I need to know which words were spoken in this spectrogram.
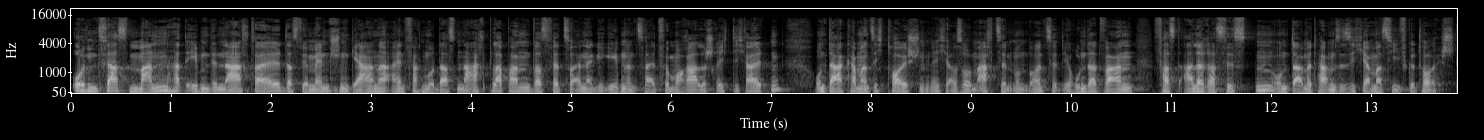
Und das Mann hat eben den Nachteil, dass wir Menschen gerne einfach nur das nachplappern, was wir zu einer gegebenen Zeit für moralisch richtig halten. Und da kann man sich täuschen. Nicht? Also im 18. und 19. Jahrhundert waren fast alle Rassisten und damit haben sie sich ja massiv getäuscht.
